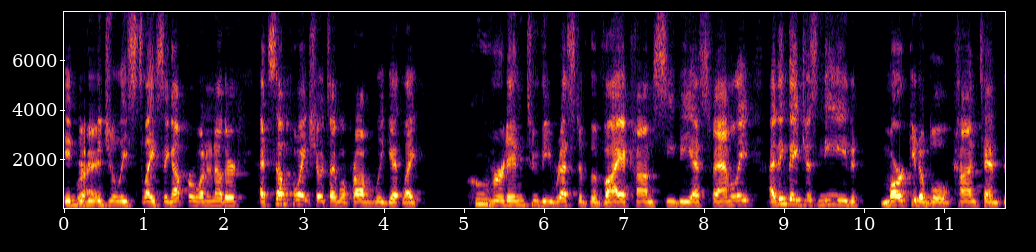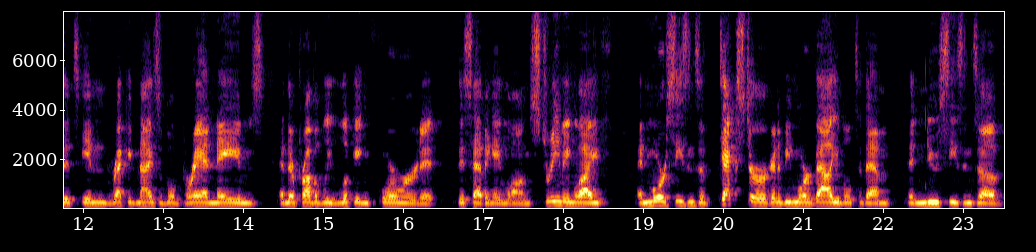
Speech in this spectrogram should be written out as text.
individually slicing up for one another. At some point, Showtime will probably get like hoovered into the rest of the Viacom CBS family. I think they just need marketable content that's in recognizable brand names, and they're probably looking forward at this having a long streaming life. And more seasons of Dexter are going to be more valuable to them than new seasons of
